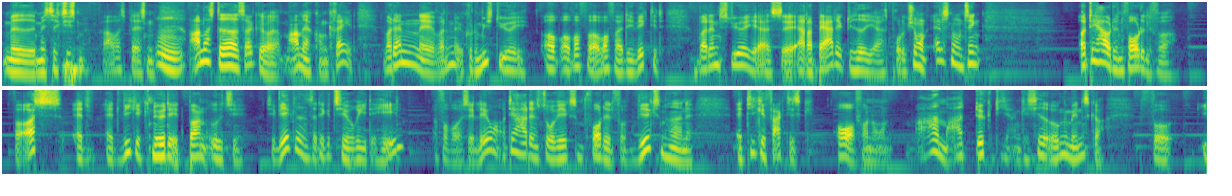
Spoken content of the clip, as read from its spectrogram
med, med sexisme på arbejdspladsen. Mm. Andre steder, så gør jeg meget mere konkret, hvordan, øh, hvordan økonomi styrer I, og, og hvorfor, hvorfor er det vigtigt? Hvordan styrer I jeres, øh, er der bæredygtighed i jeres produktion? Alle sådan nogle ting. Og det har jo den fordel for, for os, at, at vi kan knytte et bånd ud til, til virkeligheden, så det kan teori det hele, og for vores elever. Og det har den store virksom, fordel for virksomhederne, at de kan faktisk over for nogle meget, meget dygtige, engagerede unge mennesker få i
